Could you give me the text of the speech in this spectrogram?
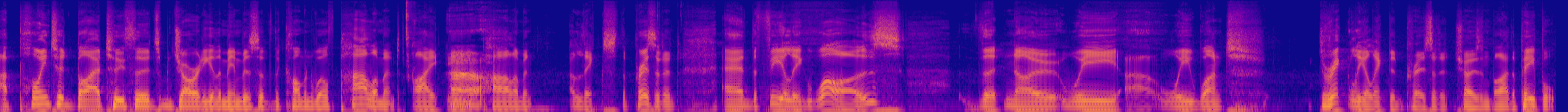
appointed by a two thirds majority of the members of the Commonwealth Parliament, i.e., Ah. Parliament elects the president. And the feeling was that no, we uh, we want directly elected president chosen by the people.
